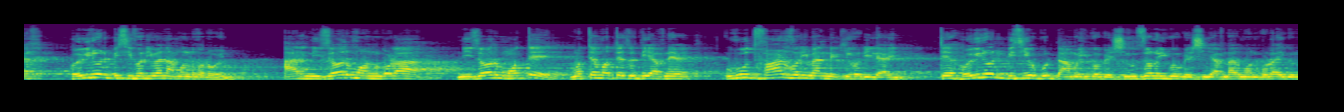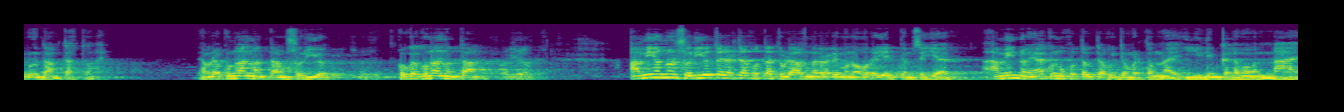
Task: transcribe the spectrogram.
এক হৈরর বেশি পরিমাণ আমল করেন, আর নিজর মন গড়া, নিজর মতে মতে মতে যদি আপনি উহুদ ফাড় পরিমাণ নেকি করিলেন তে হৈরর বেশি ওগুর দাম হইব বেশি, ওজন হইব বেশি, আপনার মন গড়া এগুলোর কোনো দাম থাকতো না আমরা কোনহান মানতাম শরীয়ত? হোক কোনহান মানতাম? আমি অন্য শরীয়তের একটা কথা তুলে আপনার মনে করাই যাইতাম সাইয়ার আমি নয়া কোনো কথা উতা হইতে পারতাম না ইলিম কালাম আমার নাই।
